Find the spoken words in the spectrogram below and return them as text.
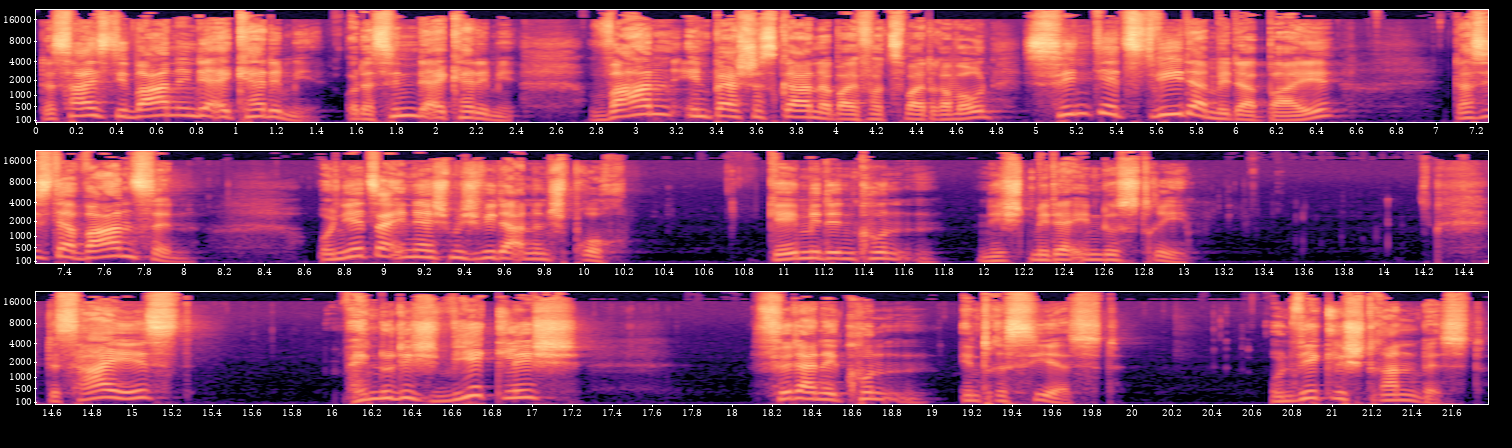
Das heißt, die waren in der Academy oder sind in der Academy, waren in Berchtesgaden dabei vor zwei, drei Wochen, sind jetzt wieder mit dabei. Das ist der Wahnsinn. Und jetzt erinnere ich mich wieder an den Spruch. geh mit den Kunden, nicht mit der Industrie. Das heißt, wenn du dich wirklich für deine Kunden interessierst und wirklich dran bist,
